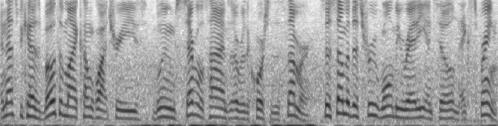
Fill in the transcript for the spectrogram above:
And that's because both of my kumquat trees bloom several times over the course of the summer. So some of this fruit won't be ready until next spring.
